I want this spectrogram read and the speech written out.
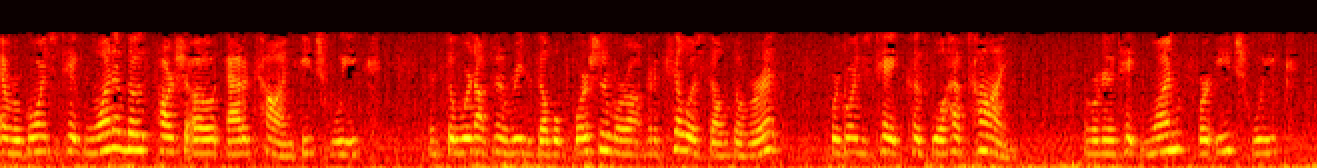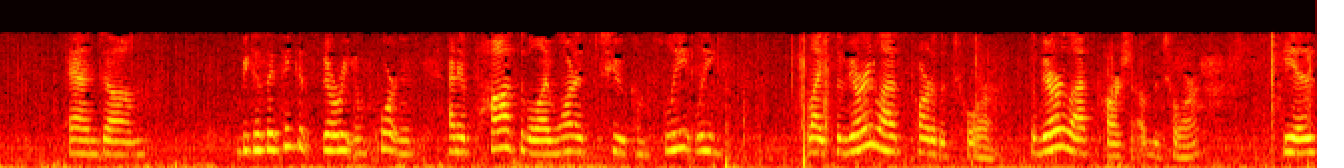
and we're going to take one of those parshaot at a time each week. And so we're not going to read a double portion. We're not going to kill ourselves over it. We're going to take because we'll have time, and we're going to take one for each week, and um, because I think it's very important. And if possible, I want us to completely like the very last part of the Torah, the very last parsha of the Torah is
